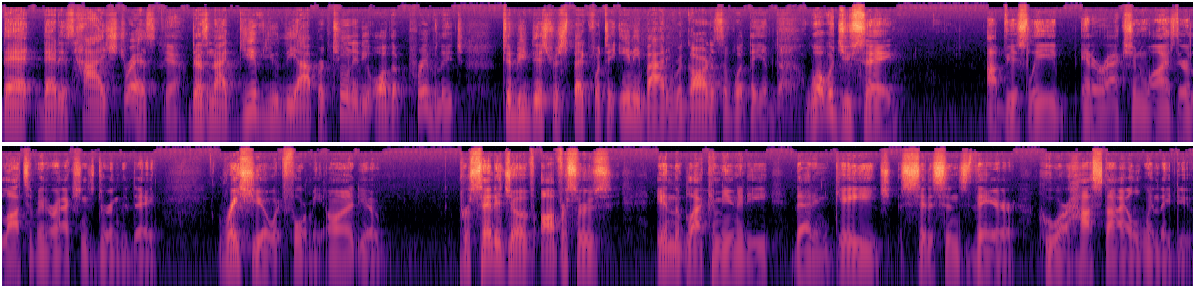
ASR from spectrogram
that that is high stress Yeah. does not give you the opportunity or the privilege to be disrespectful to anybody regardless of what they have done. What would you say? Obviously, interaction wise, there are lots of interactions during the day. Ratio it for me on you know percentage of officers in the black community that engage citizens there who are hostile when they do.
